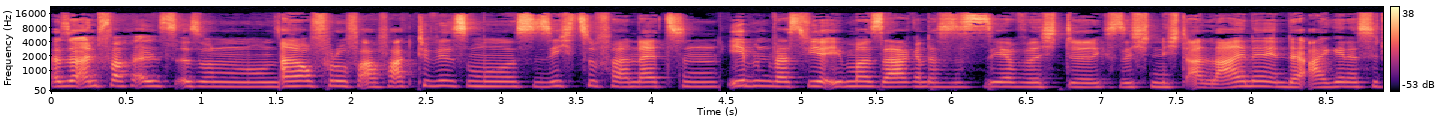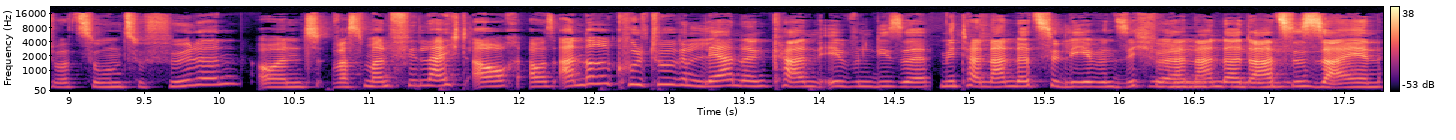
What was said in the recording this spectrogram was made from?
Also einfach als also ein Aufruf auf Aktivismus, sich zu vernetzen. Eben, was wir immer sagen, das ist sehr wichtig, sich nicht alleine in der eigenen Situation zu fühlen. Und was man vielleicht auch aus anderen Kulturen lernen kann, eben diese miteinander zu leben, sich füreinander mhm. da zu sein.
